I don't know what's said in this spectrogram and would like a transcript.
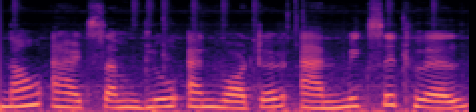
Now add some glue and water and mix it well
